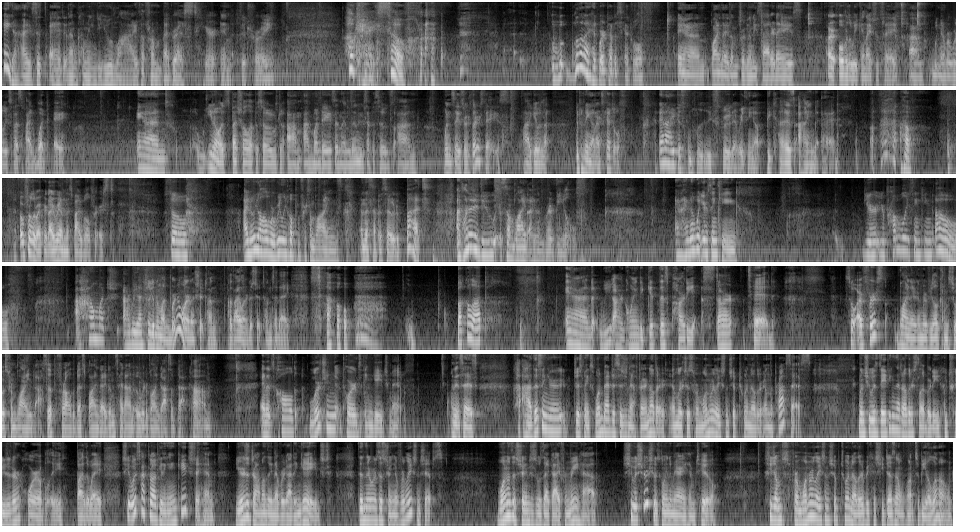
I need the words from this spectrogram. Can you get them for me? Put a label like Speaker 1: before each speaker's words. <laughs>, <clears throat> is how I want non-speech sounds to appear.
Speaker 1: Hey guys, it's Ed, and I'm coming to you live from Bedrest here in Detroit. Okay, so <laughs> Will and I had worked out a schedule, and blind items were going to be Saturdays, or over the weekend, I should say. Um, we never really specified what day. And, you know, a special episode um, on Mondays, and then the news episodes on Wednesdays or Thursdays uh, given depending on our schedules. And I just completely screwed everything up because I'm Ed. <laughs> um, for the record, I ran this by Will first. So, I know y'all were really hoping for some blinds in this episode, but I wanted to do some blind item reveals. And I know what you're thinking. You're you're probably thinking, "Oh, Uh, how much are we actually going to learn? We're going to learn a shit ton because I learned a shit ton today. <laughs> So, buckle up and we are going to get this party started. So, our first blind item reveal comes to us from Blind Gossip. For all the best blind items, head on over to blindgossip.com. And it's called Lurching Towards Engagement. And it says, uh, this singer just makes one bad decision after another and lurches from one relationship to another in the process. When she was dating that other celebrity who treated her horribly, by the way, she always talked about getting engaged to him. Years of drama, they never got engaged. Then there was a string of relationships. One of the strangers was that guy from rehab. She was sure she was going to marry him too. She jumps from one relationship to another because she doesn't want to be alone.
